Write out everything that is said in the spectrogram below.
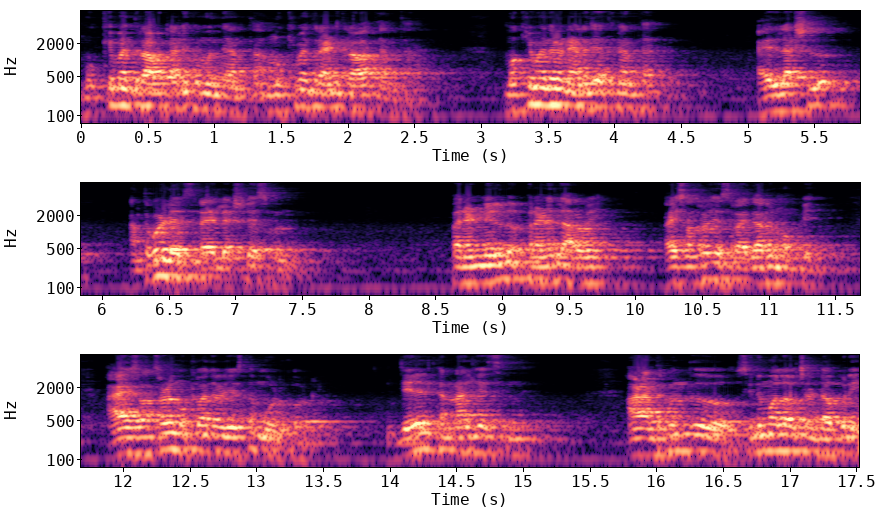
ముఖ్యమంత్రి అవటానికి ముందు ఎంత? ముఖ్యమంత్రి అయిన తర్వాత ఎంత? ముఖ్యమంత్రి నెల జీతం ఎంత? ఐదు లక్షలు? అంత కూడా లేదు సార్ ఐదు లక్షలు వేసుకున్నాం. పన్నెండు నెలలు పన్నెండు నెలలు అరవై. ఐదు సంవత్సరాలు చేస్తారు ఐదారు ముప్పై. ఐదు సంవత్సరాలు ముఖ్యమంత్రి చేస్తే మూడు కోట్లు. జయలలిత ఎన్నాళ్ళు చేసింది. ఆడ అంతకుముందు సినిమాలో వచ్చిన డబ్బుని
